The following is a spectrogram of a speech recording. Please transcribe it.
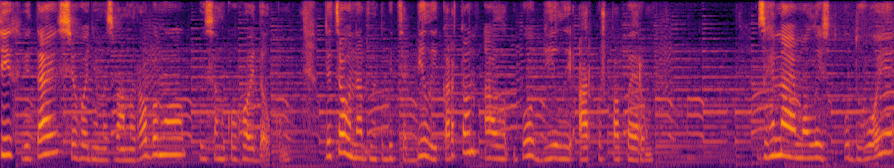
Всіх вітаю! Сьогодні ми з вами робимо писанку гойдалку. Для цього нам знадобиться білий картон або білий аркуш паперу. Згинаємо лист удвоє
